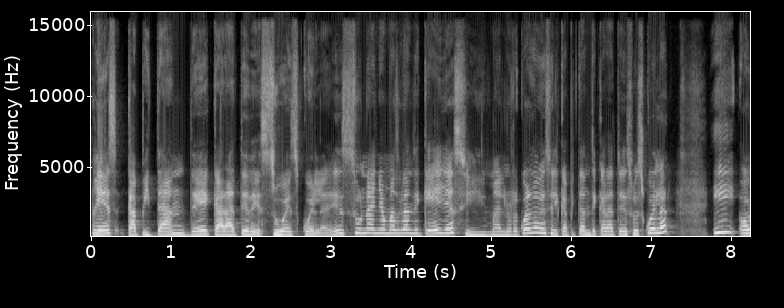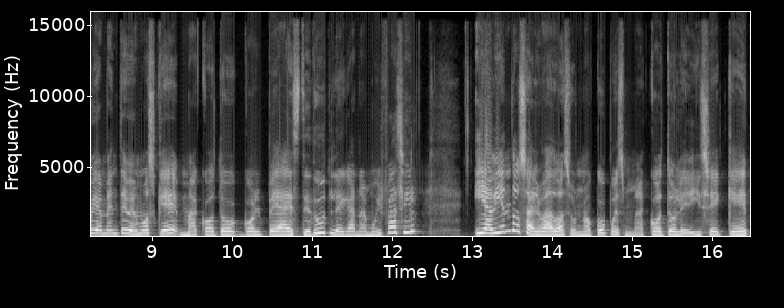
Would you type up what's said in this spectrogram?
es capitán de karate de su escuela. Es un año más grande que ella, si mal no recuerdo, es el capitán de karate de su escuela. Y obviamente vemos que Makoto golpea a este dude, le gana muy fácil. Y habiendo salvado a Sonoko, pues Makoto le dice que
